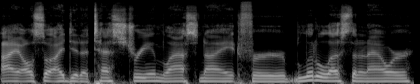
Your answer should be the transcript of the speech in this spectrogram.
I also I did a test stream last night for a little less than an hour.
